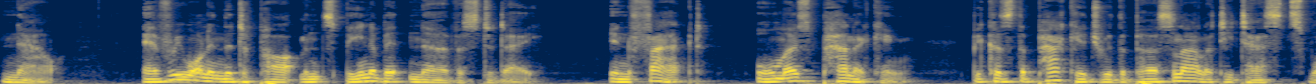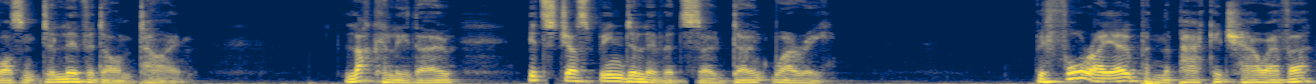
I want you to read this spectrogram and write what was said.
Now, everyone in the department's been a bit nervous today. In fact, almost panicking because the package with the personality tests wasn't delivered on time. Luckily, though, it's just been delivered, so don't worry. Before I open the package, however,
